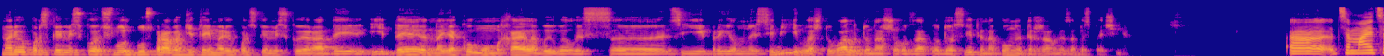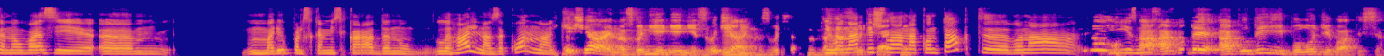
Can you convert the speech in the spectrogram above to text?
Маріупольської міської служби у справах дітей Маріупольської міської ради, і де на якому Михайла вивели з е, цієї прийомної сім'ї і влаштували до нашого закладу освіти на повне державне забезпечення. Е, Це мається на увазі ем, Маріупольська міська рада ну, легальна, законна, Звичайно, зв... ні, ні, ні, звичайно, Мгм. звичайно, і да, вона звичайно. пішла на контакт, е, вона Ну, її а, змусила. а куди, а куди їй було діватися?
